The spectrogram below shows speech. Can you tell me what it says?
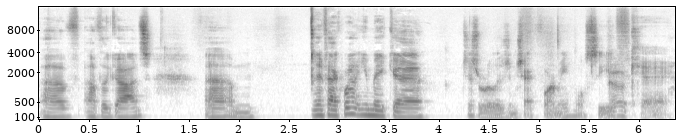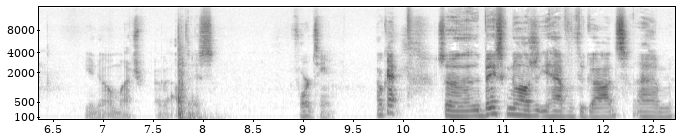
of of the gods. Um, in fact, why don't you make a just a religion check for me? We'll see if Okay, you know much about this. fourteen. Okay, so the basic knowledge that you have of the gods, um,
